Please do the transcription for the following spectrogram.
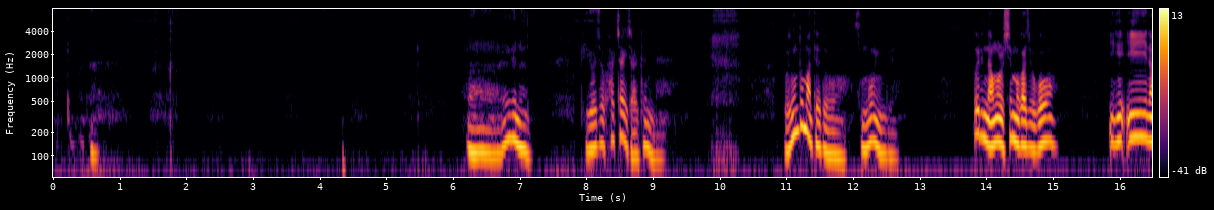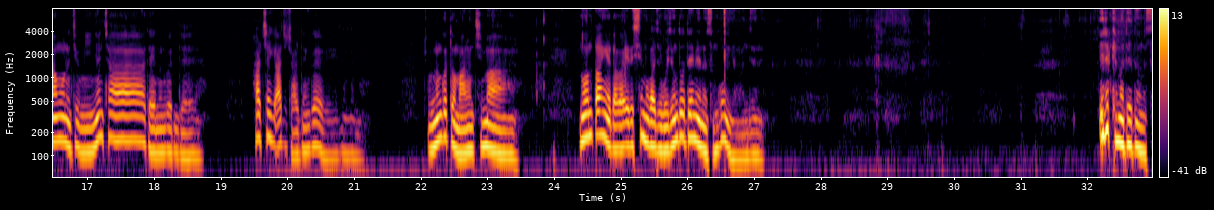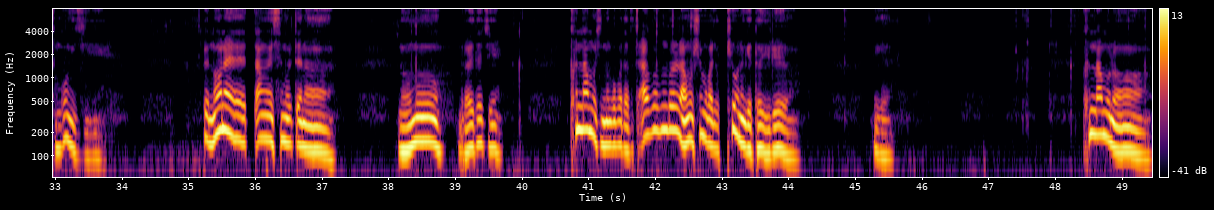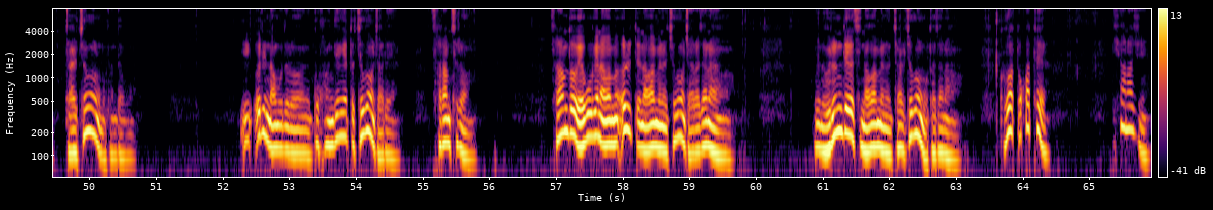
올 때마다 아 여기는 비교적 활짝이 잘 됐네. 요 정도만 돼도 성공인데. 어린 나무를 심어 가지고 이게 이 나무는 지금 2년차 되는 건데 활착이 아주 잘 된 거예요 이 정도면. 죽는 것도 많지만 논 땅에다가 이렇게 심어 가지고 이 정도 되면은 성공이야 완전히. 이렇게만 돼도 성공이지. 그 논에 땅에 심을 때는 너무 뭐라 해야 되지 큰 나무 심는 것보다도 작은 걸 나무 심어 가지고 키우는 게 더 유리해요 이게 큰 나무는 잘 적응을 못 한다고. 이 어린 나무들은 그 환경에 또 적응을 잘해. 사람처럼. 사람도 외국에 나가면, 어릴 때 나가면 적응을 잘 하잖아요. 그 어른 데에서 나가면 잘 적응을 못 하잖아. 그거 똑같아. 희한하지.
